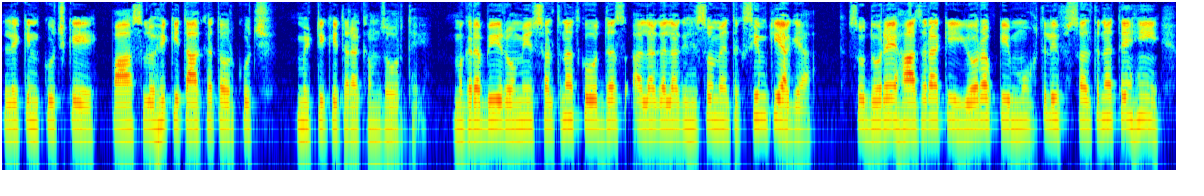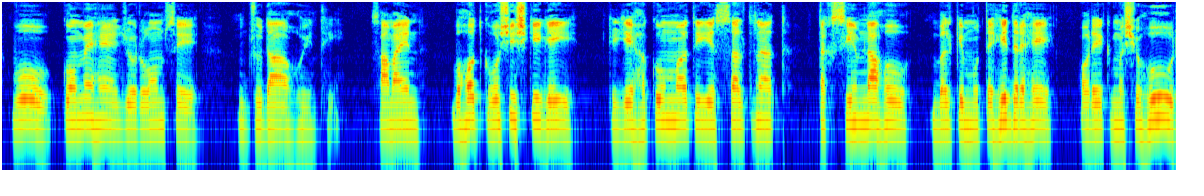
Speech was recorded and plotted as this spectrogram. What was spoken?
لیکن کچھ کے پاس لوہے کی طاقت اور کچھ مٹی کی طرح کمزور تھے۔ مغربی رومی سلطنت کو دس الگ الگ حصوں میں تقسیم کیا گیا۔ سو دور حاضرہ کی یورپ کی مختلف سلطنتیں ہی وہ قومیں ہیں جو روم سے جدا ہوئی تھی سامعین، بہت کوشش کی گئی کہ یہ حکومت، یہ سلطنت تقسیم نہ ہو، بلکہ متحد رہے۔ اور ایک مشہور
